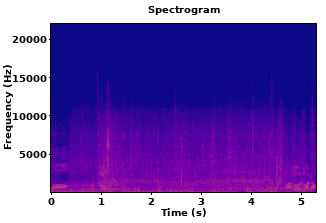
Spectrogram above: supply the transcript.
dopo la curva no.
